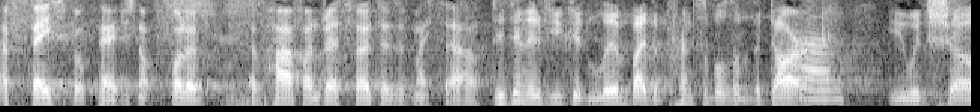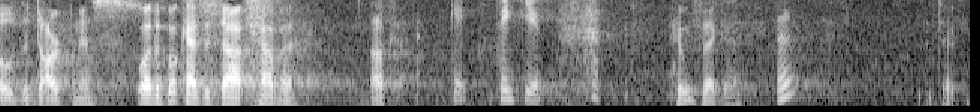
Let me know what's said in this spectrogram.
a Facebook page. It's not full of, of half undressed photos of myself. Do you think that if you could live by the principles of the dark, Um, you would show the darkness? Well, the book has a dark cover. Okay. Okay, thank you. Who is that guy? Huh? I'm joking.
